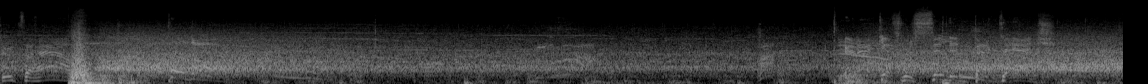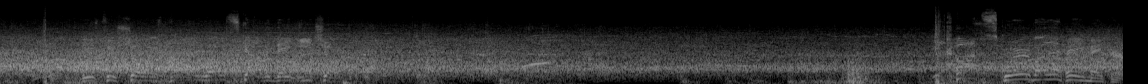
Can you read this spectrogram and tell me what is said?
Shoots the half. Bulldog. And that gets rescinded back to Edge. These two showing how well scouted they each are. Caught square by the haymaker.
